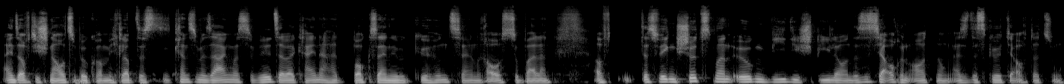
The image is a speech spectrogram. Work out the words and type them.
eins auf die Schnauze bekommen. Ich glaube, das kannst du mir sagen, was du willst, aber keiner hat Bock, seine Gehirnzellen rauszuballern. Auf, deswegen schützt man irgendwie die Spieler und das ist ja auch in Ordnung. Also das gehört ja auch dazu.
